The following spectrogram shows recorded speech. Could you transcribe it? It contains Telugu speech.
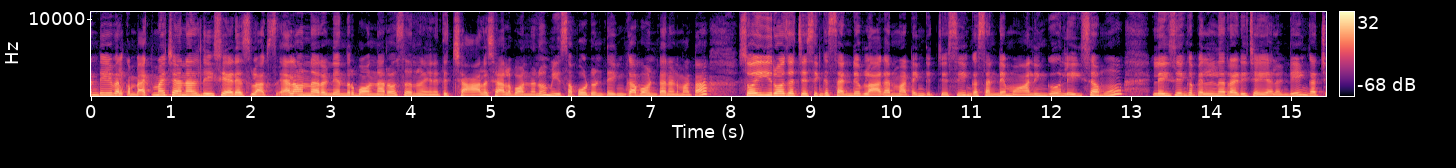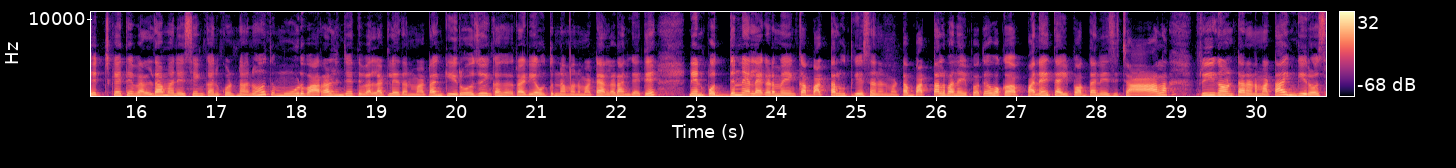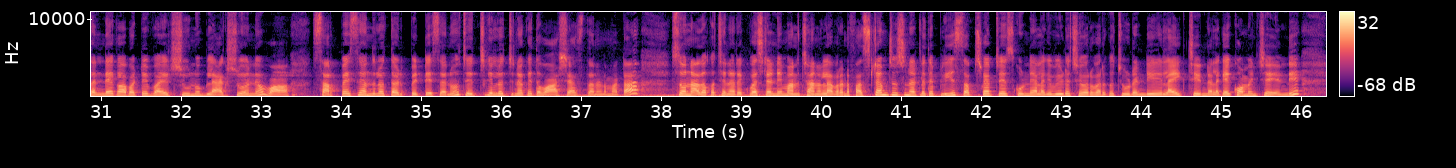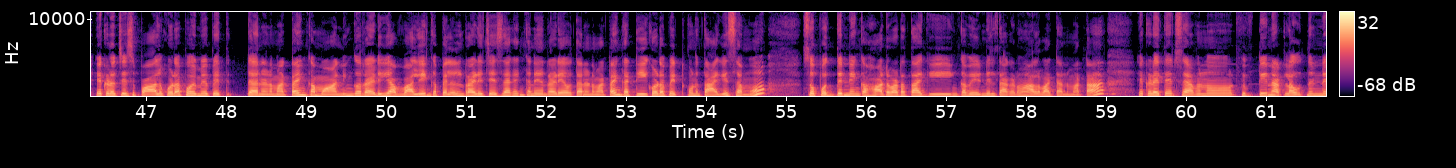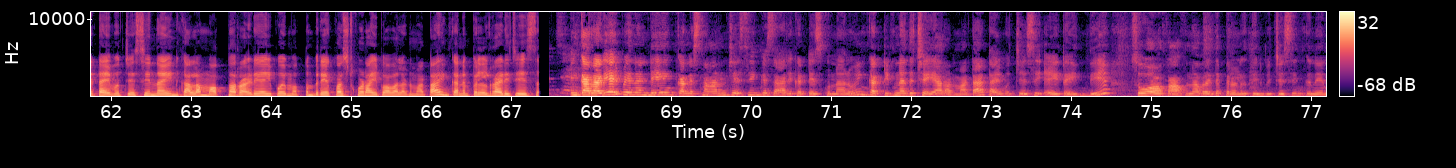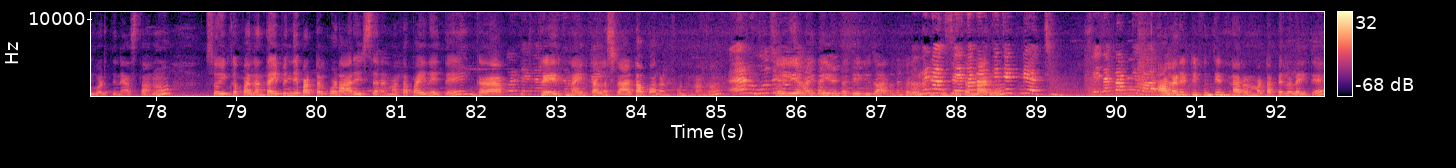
అండి welcome back to my channel డీసీఐడెస్ vlogs. ఎలా ఉన్నారండి? అందరూ బాగున్నారో? సో నేనైతే చాలా చాలా బాగున్నాను. మీ సపోర్ట్ ఉంటే ఇంకా బాగుంటానమాట సో ఈ రోజు వచ్చేసి ఇంకా సండే వ్లాగ్ అనమాట ఇంక వచ్చేసి ఇంకా సండే మార్నింగ్ లేసాము. లేచి ఇంకా పిల్లల్ని రెడీ చేయాలండి. ఇంకా చర్చ్కి అయితే వెళ్దాం అనేసి ఇంకా అనుకుంటున్నాను. మూడు వారాల నుంచి అయితే వెళ్ళట్లేదు అనమాట ఇంక ఈరోజు ఇంకా రెడీ అవుతున్నాం అనమాట వెళ్ళడానికి అయితే నేను పొద్దున్నే లెగడమే ఇంకా బట్టలు ఉతికేసాను అనమాట బట్టలు పని అయిపోతే ఒక పని అయితే అయిపోద్ది అనేసి చాలా ఫ్రీగా ఉంటాను ఉంటానన్నమాట ఇంక ఈరోజు సండే కాబట్టి వైట్ షూను బ్లాక్ షూ అని వా సర్పేసి వేసి అందులో తడిపి పెట్టేశాను చర్చికి వెళ్ళి వచ్చినాకైతే వాష్ చేస్తానమాట సో నాదొక చిన్న రిక్వెస్ట్ అండి. మన ఛానల్ ఎవరైనా ఫస్ట్ టైం చూసినట్లయితే ప్లీజ్ సబ్స్క్రైబ్ చేసుకోండి. అలాగే వీడియో చివరి వరకు చూడండి. లైక్ చేయండి. అలాగే కామెంట్ చేయండి. ఇక్కడ వచ్చేసి పాలు కూడా పొయ్యి మీద పెట్టానమాట ఇంకా మార్నింగ్ రెడీ అవ్వాలి. ఇంకా పిల్లల్ని రెడీ చేశాక ఇంకా నేను రెడీ అవుతానమాట ఇంకా టీ కూడా పెట్టుకొని తాగేసాము సో పొద్దున్నే ఇంకా హాట్ వాటర్ తాగి ఇంకా వేడి నీళ్ళు తాగడం అలవాటు అనమాట ఇక్కడైతే సెవెన్ ఫిఫ్టీన్ అట్లా అవుతుండే టైం వచ్చేసి నైన్ కల్లా మొత్తం రెడీ అయిపోయి మొత్తం బ్రేక్ఫాస్ట్ కూడా అయిపోవాలన్నమాట. ఇంకా నేను పిల్లలు రెడీ చేసి. ఇంకా రెడీ అయిపోయానండి. ఇంకా నేను స్నానం చేసి ఇంకా శారీ కట్టేసుకున్నాను. ఇంకా టిఫిన్ అయితే చేయాలన్నమాట. టైం వచ్చేసి ఎయిట్ అయింది. సో ఒక హాఫ్ అన్ అవర్ అయితే పిల్లలకి తినిపించేసి ఇంకా నేను కూడా తినేస్తాను. సో ఇంకా పని అంతా అయిపోయింది బట్టలు కూడా ఆరేస్తారనమాట పైన అయితే ఇంకా ప్రేయర్కి నైన్ కల్లా స్టార్ట్ అవ్వాలనుకుంటున్నాను. సో ఏమైతే ఏంటో తెలియదు ఆల్రెడీ పిల్లలు టిఫిన్ తింటున్నారు. ఆల్రెడీ టిఫిన్ తింటున్నారు అనమాట పిల్లలు అయితే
